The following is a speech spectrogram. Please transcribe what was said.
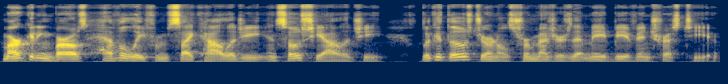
marketing borrows heavily from psychology and sociology. Look at those journals for measures that may be of interest to you.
